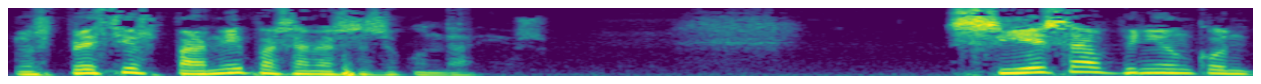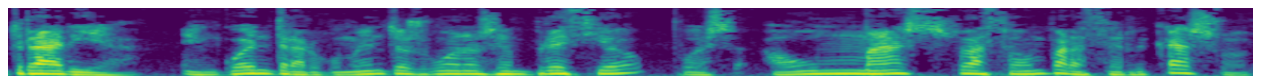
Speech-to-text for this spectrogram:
los precios para mí pasan a ser secundarios. Si esa opinión contraria encuentra argumentos buenos en precio, pues aún más razón para hacer caso.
